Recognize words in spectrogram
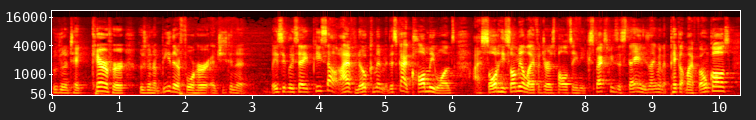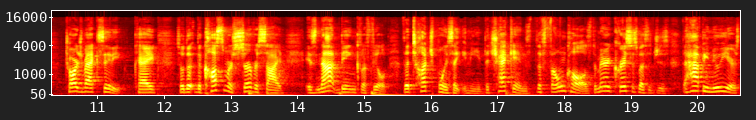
who's going to take care of her, who's going to be there for her, and she's going to basically say, peace out. I have no commitment. This guy called me once. I sold, he sold me a life insurance policy and he expects me to stay and he's not even going to pick up my phone calls. Chargeback City, okay? So the, the customer service side is not being fulfilled. The touch points that you need, the check-ins, the phone calls, the Merry Christmas messages, the Happy New Year's,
